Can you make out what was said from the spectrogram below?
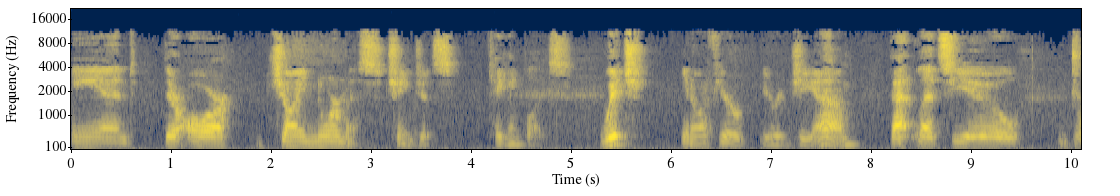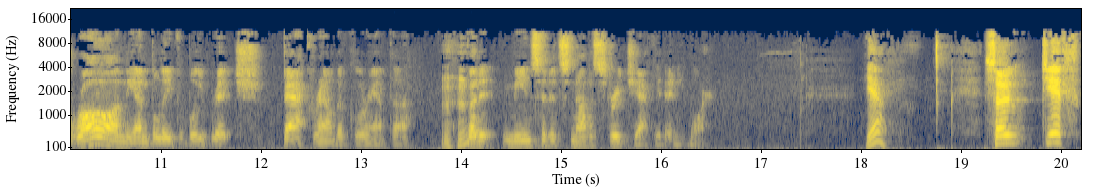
and there are ginormous changes taking place. Which, you know, if you're you're a GM, that lets you draw on the unbelievably rich background of Glorantha, Mhm. but it means that it's not a straitjacket anymore. Yeah. So, Jeff,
